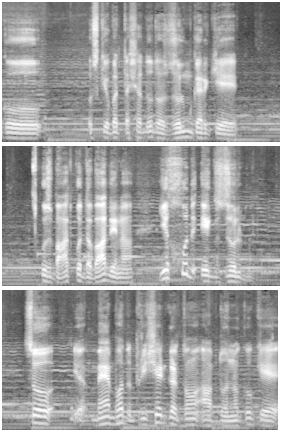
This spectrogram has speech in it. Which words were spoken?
کو اس کے اوپر تشدد اور ظلم کر کے اس بات کو دبا دینا، یہ خود ایک ظلم ہے۔ سو so, میں بہت اپریشیٹ کرتا ہوں آپ دونوں کو کہ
